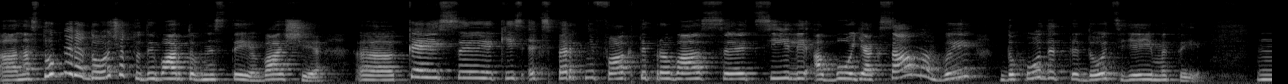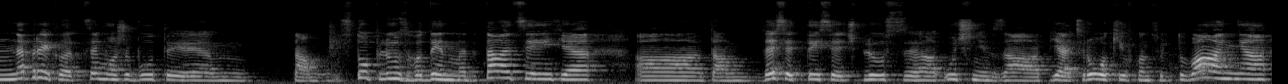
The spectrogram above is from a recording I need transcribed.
Наступний рядочок туди варто внести ваші е, кейси, якісь експертні факти про вас, е, цілі, або як саме ви доходите до цієї мети. Наприклад, це може бути там 100 плюс годин медитації, там 10 тисяч плюс е, учнів за 5 років консультування.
